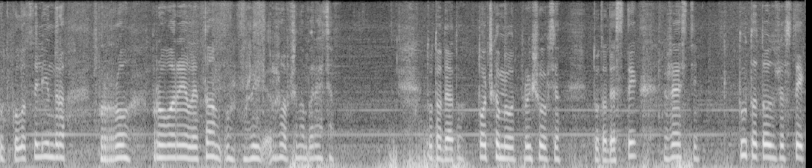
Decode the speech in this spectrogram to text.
Тут коло циліндра про, проварили, там вже й ржавчина береться. Тут де то точками от пройшовся. Тут де стик жесті. Тут то вже стик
